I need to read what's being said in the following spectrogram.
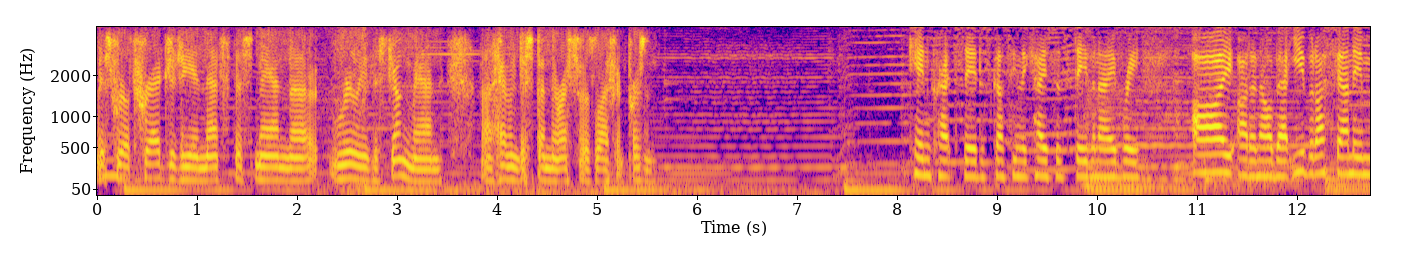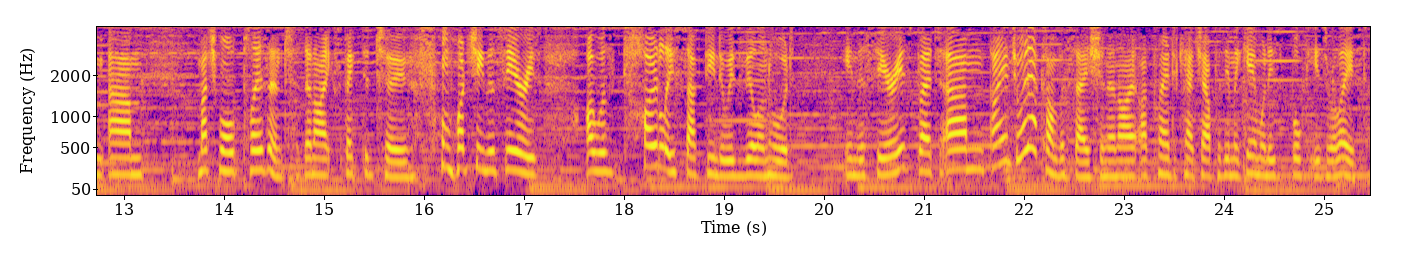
this real tragedy, and that's this man, uh, really this young man, uh, having to spend the rest of his life in prison. Ken Kratz there discussing the case of Steven Avery. I I don't know about you, but I found him um, much more pleasant than I expected to from watching the series. I was totally sucked into his villainhood in the series, but um, I enjoyed our conversation, and I, I plan to catch up with him again when his book is released.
